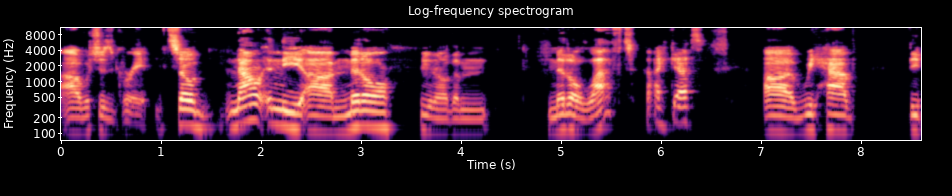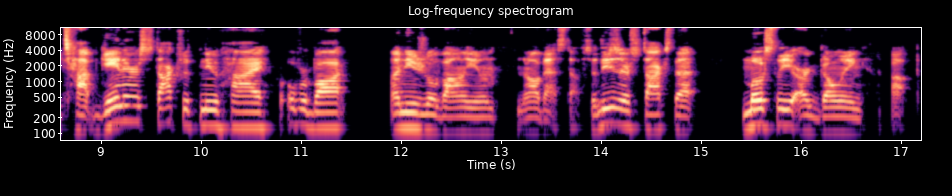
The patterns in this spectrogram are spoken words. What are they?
uh, which is great. So now in the uh, middle, you know, the middle left, I guess, uh, we have the top gainers, stocks with new high, overbought, unusual volume, and all that stuff. So these are stocks that mostly are going up.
